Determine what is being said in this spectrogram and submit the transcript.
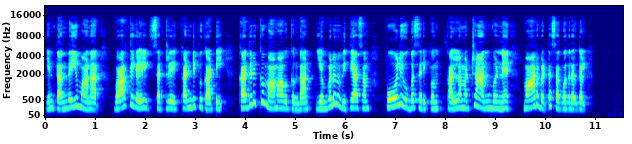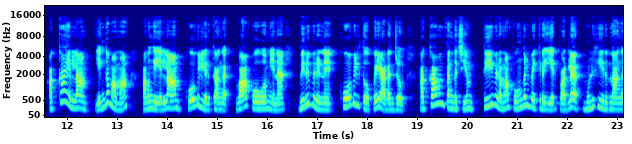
என் தந்தையும் ஆனார் வார்த்தைகளில் சற்று கண்டிப்பு காட்டி கதிருக்கும் மாமாவுக்கும் தான் எவ்வளவு வித்தியாசம். போலி உபசரிப்பும் கள்ளமற்ற அன்புன்னு மாறுபட்ட சகோதரர்கள். அக்கா எல்லாம் எங்க மாமா? அவங்க எல்லாம் கோவில் இருக்காங்க. வா போவோம் என விறுவிறுன்னு கோவில் தோப்பை அடைஞ்சோம். அக்காவும் தங்கச்சியும் தீவிரமாக பொங்கல் வைக்கிற ஏற்பாடில் முழுகி இருந்தாங்க.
